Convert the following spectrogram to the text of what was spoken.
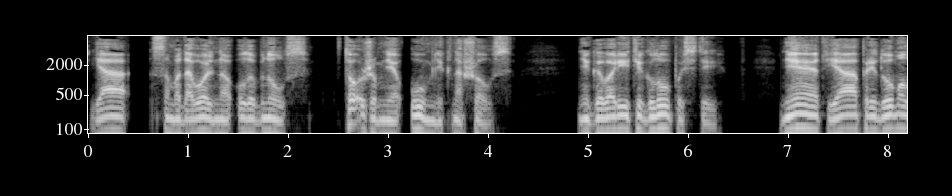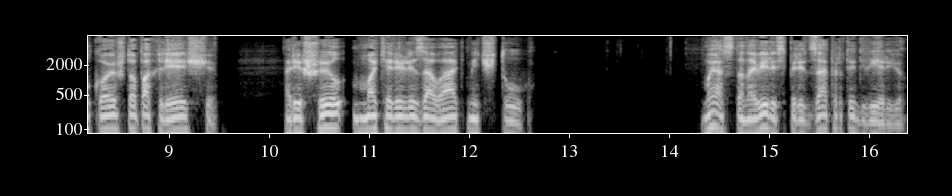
Я самодовольно улыбнулся. Тоже мне умник нашелся. Не говорите глупостей. Нет, я придумал кое-что похлеще. Решил материализовать мечту. Мы остановились перед запертой дверью.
